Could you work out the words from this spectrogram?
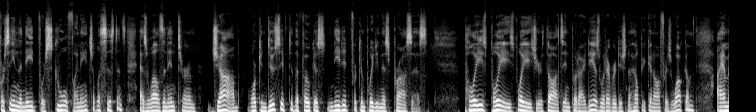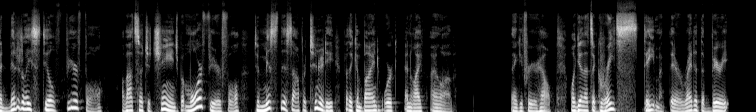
foreseeing the need for school financial assistance as well as an interim job more conducive to the focus needed for completing this process. Please, please, please, your thoughts, input, ideas, whatever additional help you can offer is welcome. I am admittedly still fearful about such a change, but more fearful to miss this opportunity for the combined work and life I love. Thank you for your help. Well, again, that's a great statement there, right at the very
